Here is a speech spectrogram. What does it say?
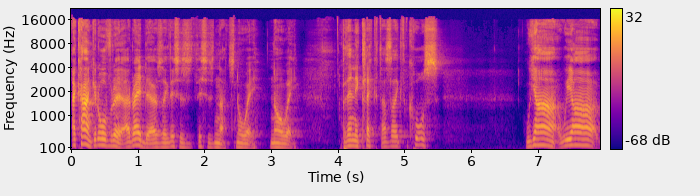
I can't get over it. I read it. I was like, this is this is nuts. No way. No way. But then it clicked. I was like, of course. We are we are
